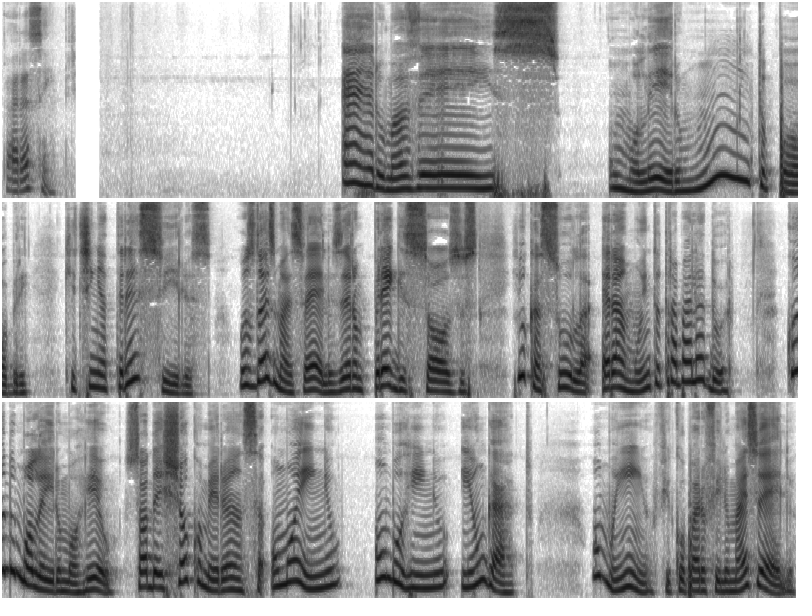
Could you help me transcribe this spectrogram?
para sempre. Era uma vez um moleiro muito pobre que tinha três filhos. Os dois mais velhos eram preguiçosos e o caçula era muito trabalhador. Quando o moleiro morreu, só deixou como herança um moinho, um burrinho e um gato. O moinho ficou para o filho mais velho,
